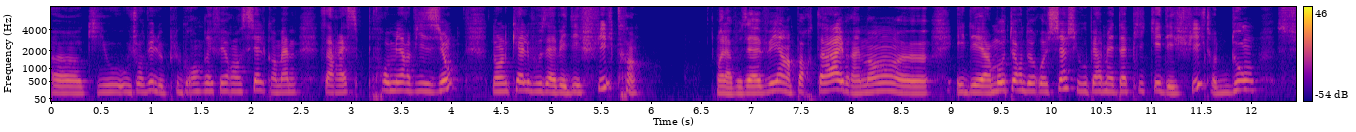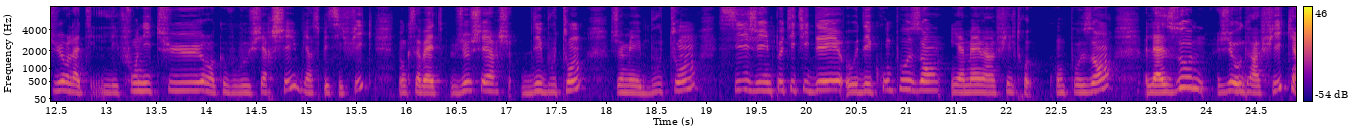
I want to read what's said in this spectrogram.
euh, qui est aujourd'hui le plus grand référentiel quand même, ça reste Première Vision, dans lequel vous avez des filtres voilà, vous avez un portail vraiment euh, et des, un moteur de recherche qui vous permet d'appliquer des filtres, dont sur les fournitures que vous cherchez, bien spécifiques. Donc ça va être, je cherche des boutons, je mets boutons. Si j'ai une petite idée ou des composants, il y a même un filtre composant. La zone géographique,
